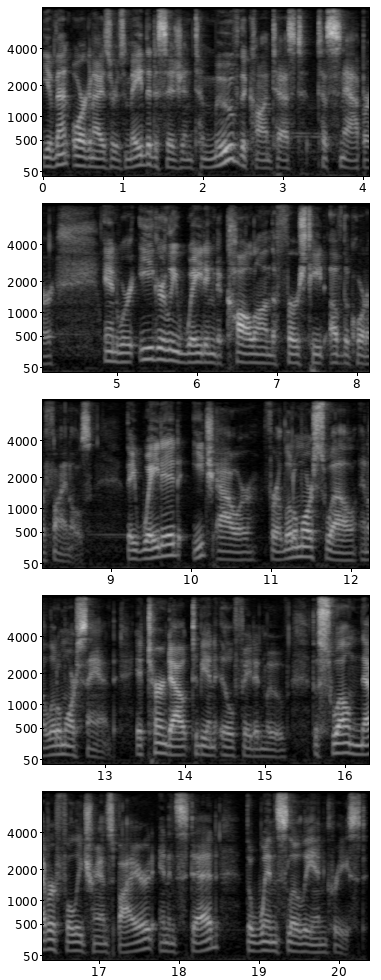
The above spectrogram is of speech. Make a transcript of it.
the event organizers made the decision to move the contest to Snapper and were eagerly waiting to call on the first heat of the quarterfinals. They waited each hour for a little more swell and a little more sand. It turned out to be an ill fated move. The swell never fully transpired, and instead, the wind slowly increased.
